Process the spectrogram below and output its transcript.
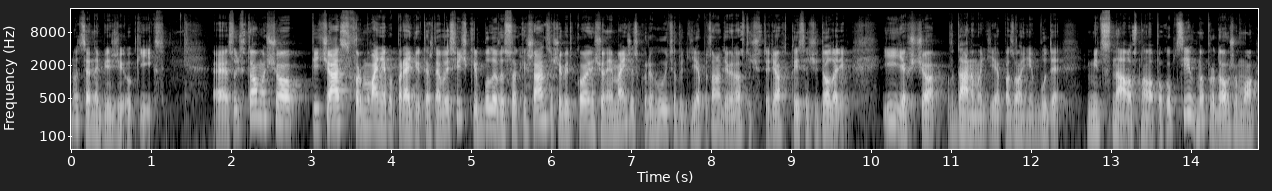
Ну це на біржі OKX. Е, Суть в тому, що під час формування попередньої тижневої свічки були високі шанси, що біткоін щонайменше скоригується до діапазону 94 тисяч доларів. І якщо в даному діапазоні буде міцна основа покупців, ми продовжимо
